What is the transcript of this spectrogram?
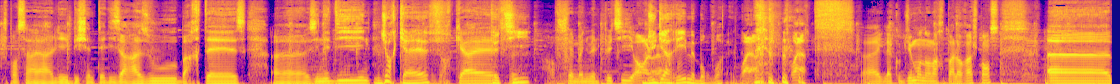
Je pense à les Bichente Lizarazu, Barthez, euh, Zinedine, Djorkaeff, Petit, oh, Emmanuel Petit. Oh. Dugarry, mais bon. Voilà, voilà. Euh, Avec la Coupe du Monde, on en reparlera, je pense. Euh,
